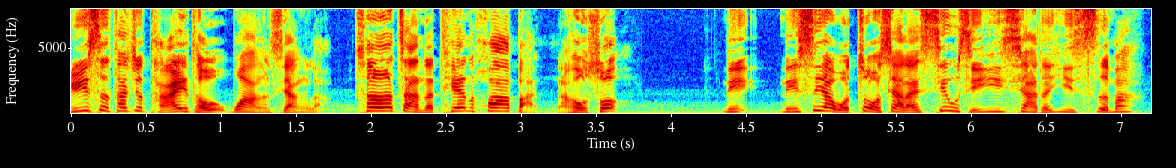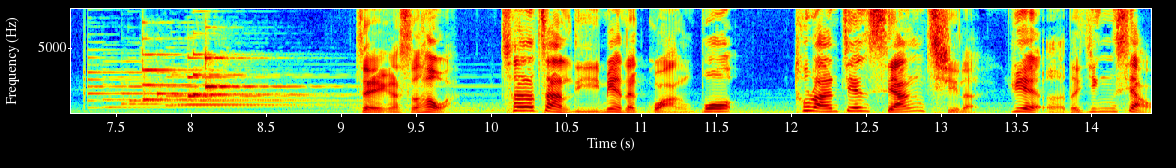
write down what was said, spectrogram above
于是他就抬头望向了车站的天花板，然后说。你你是要我坐下来休息一下的意思吗？这个时候啊，车站里面的广播突然间响起了悦耳的音效，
